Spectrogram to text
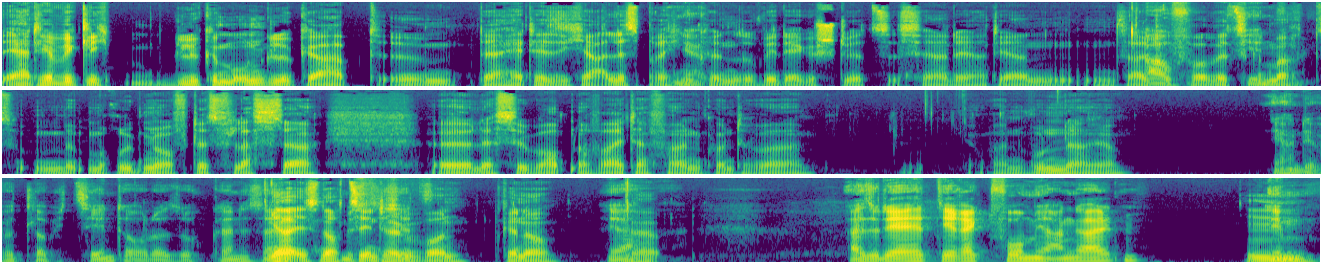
er hat ja wirklich Glück im Unglück gehabt. Ähm, da hätte er sich ja alles brechen ja. können, so wie der gestürzt ist. Ja, der hat ja einen Salto auf, vorwärts gemacht mit dem Rücken auf das Pflaster, äh, dass er überhaupt noch weiterfahren konnte, war, war ein Wunder, ja. Ja, und der wird, glaube ich, Zehnter oder so, kann es sein? Ja, ist noch Zehnter geworden, genau. Ja. ja. Also der hat direkt vor mir angehalten. Mhm. Im,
